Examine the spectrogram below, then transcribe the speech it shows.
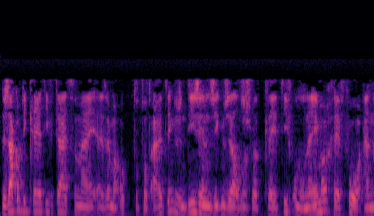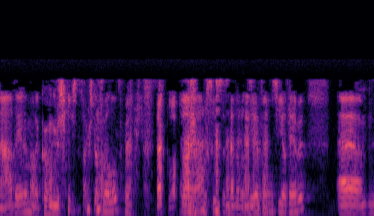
Dus daar komt die creativiteit van mij uh, zeg maar, ook tot, tot uiting. Dus in die zin zie ik mezelf als een soort creatief ondernemer. Heeft voor- en nadelen, maar daar komen we misschien straks nog wel op. Dat klopt wel, ja. Precies, er zijn er wat meer van ons die dat hebben. Um,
